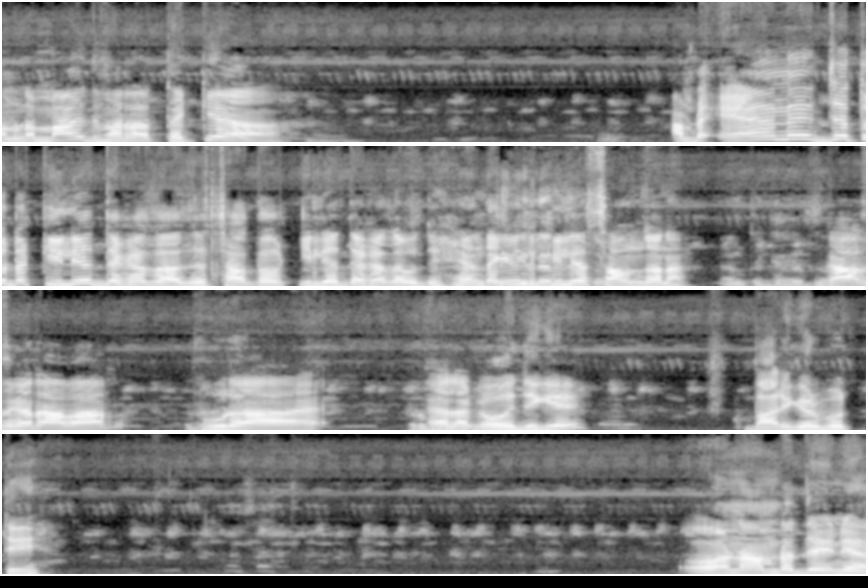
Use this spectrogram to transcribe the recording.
আমরা মাছ ধরা থেকে আমরা এনে যতটা ক্লিয়ার দেখা যায় যে ক্লিয়ার দেখা যাবে হ্যাঁ কিন্তু ক্লিয়ার সাউন্ড জানা। গাছ গাড়া আবার পুরা এলাকা ওইদিকে বাড়িঘর ভর্তি। ও না আমরা দেই না।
